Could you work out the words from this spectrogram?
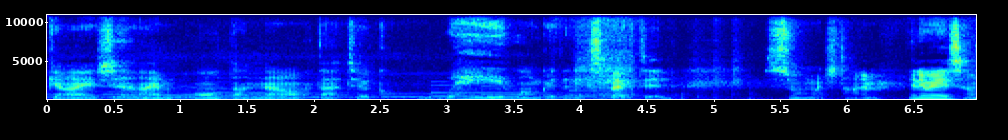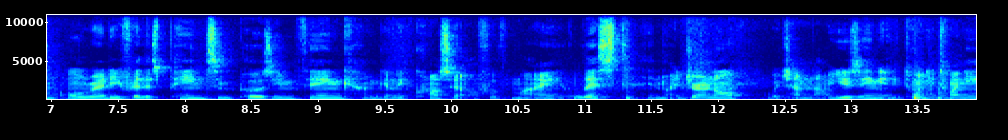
Guys, I'm all done now. That took way longer than expected so much time. Anyways, I'm all ready for this pain symposium thing. I'm gonna cross it off of my list in my journal, which I'm now using in 2020.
